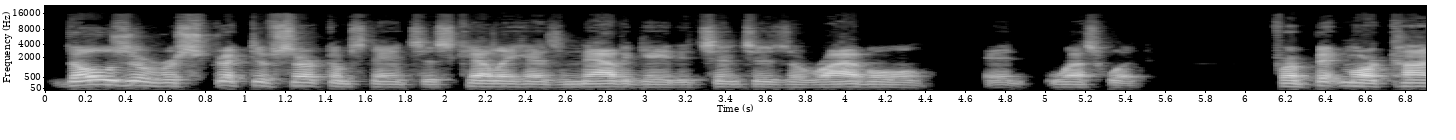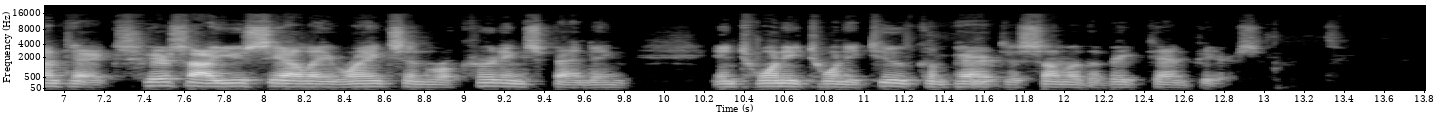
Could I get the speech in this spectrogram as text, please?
Those are restrictive circumstances Kelly has navigated since his arrival at Westwood. For a bit more context, here's how UCLA ranks in recruiting spending in 2022 compared to some of the Big Ten peers.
